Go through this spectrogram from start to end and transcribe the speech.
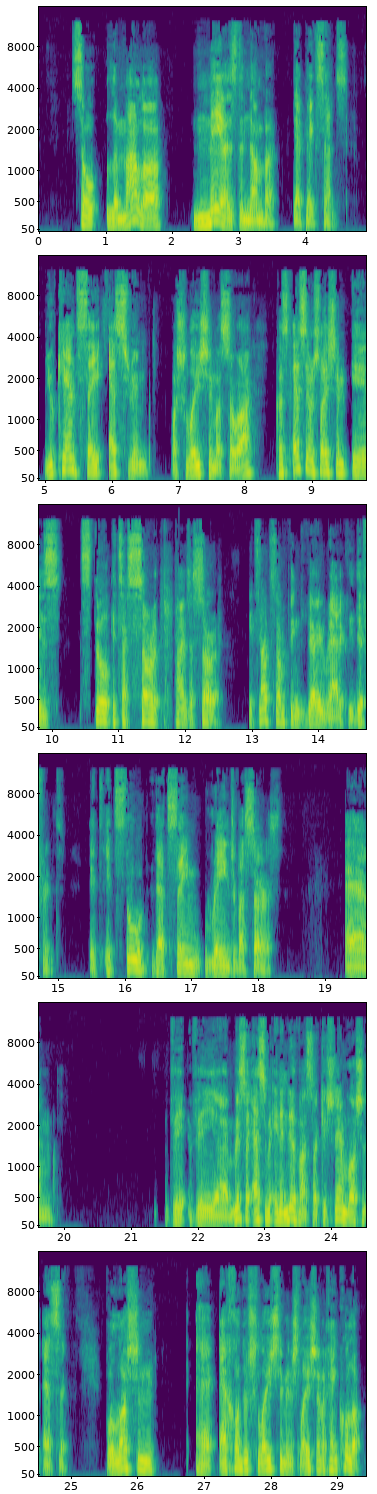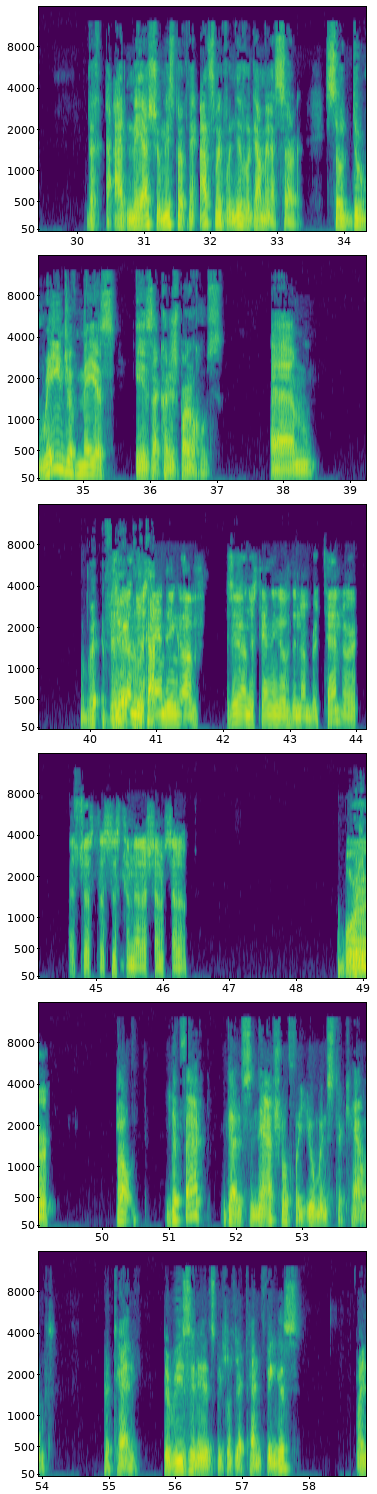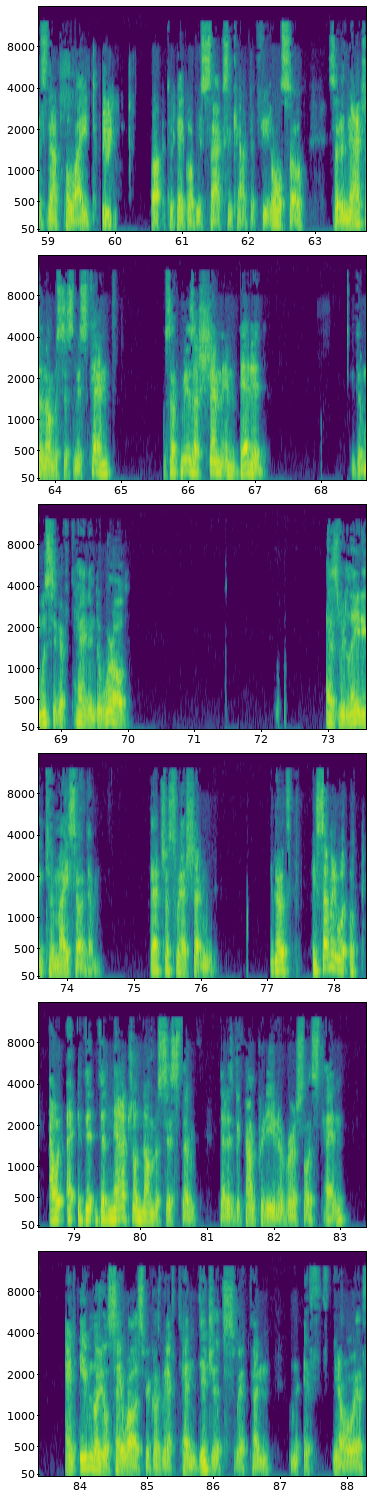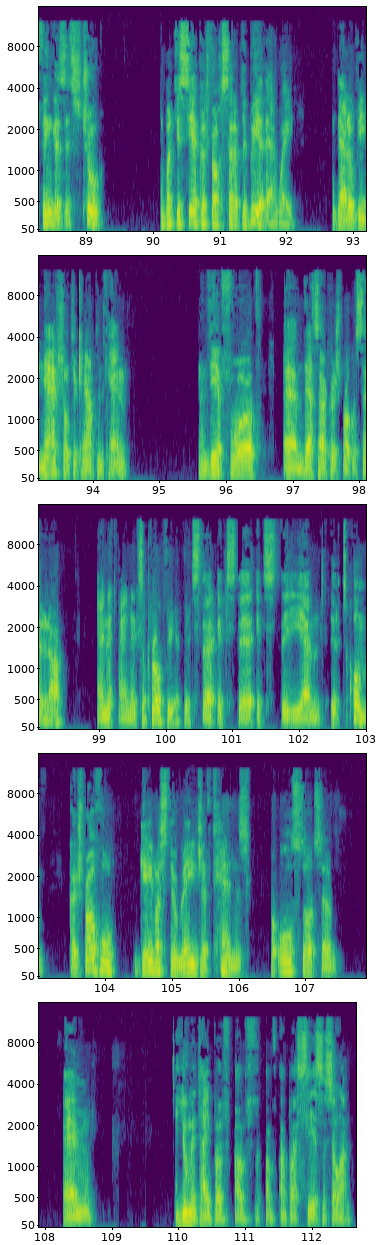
So Lamala, Mea is the number that makes sense. You can't say Esrim or Shloishim or Sorah, because Esrim and Shloishim is still, it's a Asura times Asura. It's not something very radically different. It, it's still that same range of Asuras. Um, the the uh, Mr. Esrim in a Nivma, so Kishnem Loshen Esrim. Voloshen eh, Echod in Shloisha Vechen Kula. Ad Mispar Legam in Asara. So the range of Meahs is HaKadosh Baruch Hu's. Um, is there understanding of is there understanding of the number ten, or that's just the system that Hashem set up? Or well, the fact that it's natural for humans to count to 10. The reason is because have 10 fingers, and it's not polite to take off your socks and count your feet also. So the natural number system is 10. So it means Hashem embedded the musik of 10 in the world as relating to Maisadam. That's just where Hashem, you know, if somebody, our, the, the natural number system that has become pretty universal is 10. And even though you'll say, well, it's because we have 10 digits, we have 10, if, you know, we have fingers, it's true. But you see, Akash Baruch set up the Bria that way, that it would be natural to count in 10. And therefore, um, that's how Akash Baruch set it up. And, and it's appropriate. It's the, it's the, it's the, um, it's Chum. Akash Baruch gave us the range of tens for all sorts of, um, human type of, of, of, of and so on.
